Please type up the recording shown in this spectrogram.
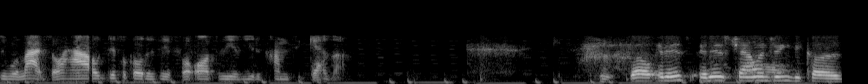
do a lot. So how difficult is it for all three of you to come together? Hmm. Well, it is it is challenging because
